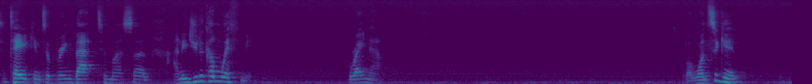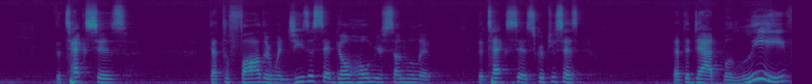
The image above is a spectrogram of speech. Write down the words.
to take and to bring back to my son. I need you to come with me right now. But once again, the text says that the father, when Jesus said, Go home, your son will live, the text says, scripture says, that the dad believed,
